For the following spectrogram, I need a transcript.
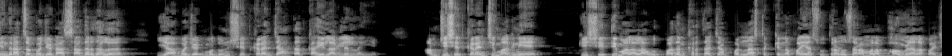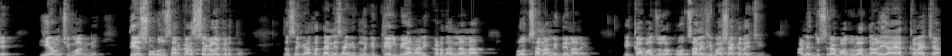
केंद्राचं बजेट आज सादर झालं या बजेटमधून शेतकऱ्यांच्या हातात काही लागलेलं नाहीये. आमची शेतकऱ्यांची मागणी आहे की शेतीमालाला उत्पादन खर्चाच्या पन्नास टक्के नफा या सूत्रानुसार आम्हाला भाव मिळाला पाहिजे ही आमची मागणी आहे. ते सोडून सरकार सगळं करतं. जसं की आता त्यांनी सांगितलं की तेल बियाणं आणि कडधान्यांना प्रोत्साहन आम्ही देणार आहे. एका बाजूला प्रोत्साहनाची भाषा करायची आणि दुसऱ्या बाजूला डाळी आयात करायच्या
